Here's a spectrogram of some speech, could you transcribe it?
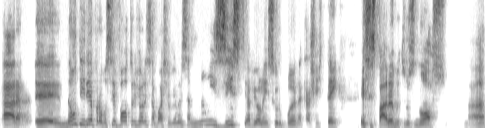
Cara, é, não diria para você volta de violência baixa. A violência não existe a violência urbana que a gente tem, esses parâmetros nossos. Né?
